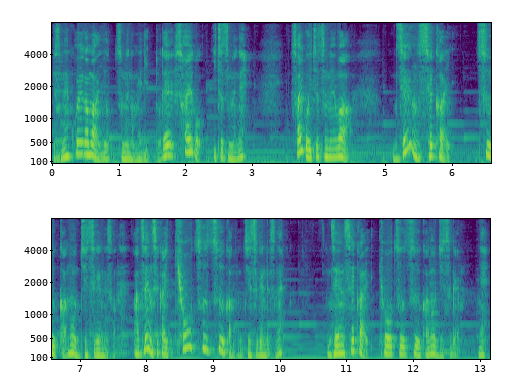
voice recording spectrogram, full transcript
ですね。これがまあ4つ目のメリットで、最後5つ目ね。最後5つ目は、全世界通貨の実現ですよね。あ、全世界共通通貨の実現ですね。全世界共通通貨の実現。ね。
